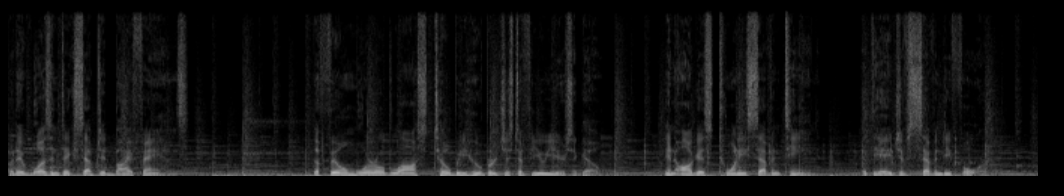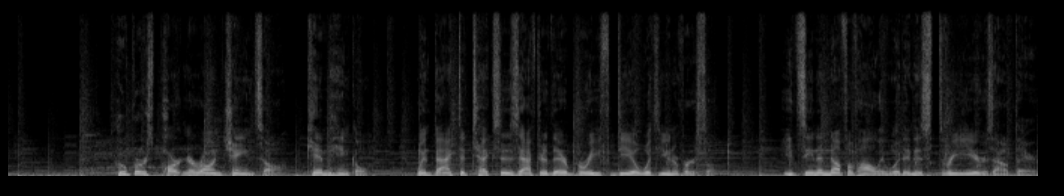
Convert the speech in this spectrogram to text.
but it wasn't accepted by fans. The film world lost Tobe Hooper just a few years ago, in August 2017, at the age of 74. Hooper's partner on Chainsaw, Kim Henkel, went back to Texas after their brief deal with Universal. He'd seen enough of Hollywood in his three years out there.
